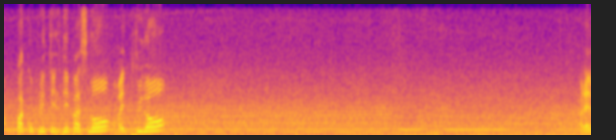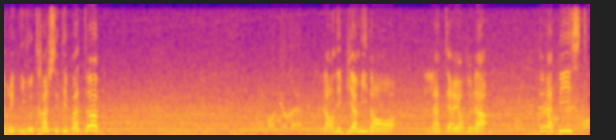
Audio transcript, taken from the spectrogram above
On va pas compléter le dépassement. On va être prudent. Voilà, Emmerich niveau trash, c'était pas top. Là, on est bien mis dans l'intérieur de la piste.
